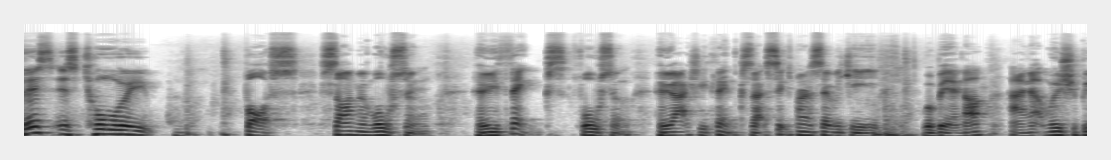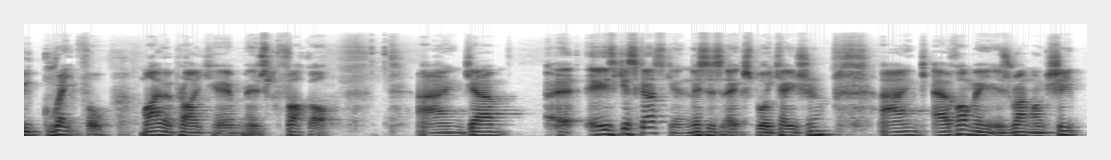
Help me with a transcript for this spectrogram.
This is Tory boss Simon Wolfson, who thinks Wolfson, who actually thinks that six pounds seventy will be enough, and that we should be grateful. My reply to him is fuck off, and um, uh, it's disgusting. This is exploitation, and our economy is run on cheap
